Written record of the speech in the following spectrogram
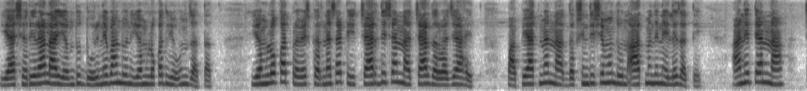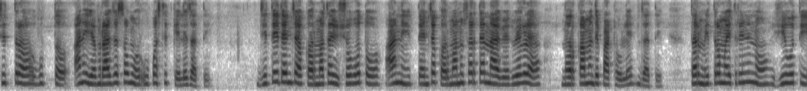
या शरीराला यमदूत दोरीने बांधून यमलोकात घेऊन जातात. यमलोकात प्रवेश करण्यासाठी चार दिशांना चार दरवाजे आहेत. पापी आत्म्यांना दक्षिण दिशेमधून आतमध्ये नेले जाते आणि त्यांना चित्रगुप्त आणि यमराजासमोर उपस्थित केले जाते. जिथे त्यांच्या कर्माचा हिशोब होतो आणि त्यांच्या कर्मानुसार त्यांना वेगवेगळ्या नरकामध्ये पाठवले जाते. तर मित्रमैत्रिणींनो ही होती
